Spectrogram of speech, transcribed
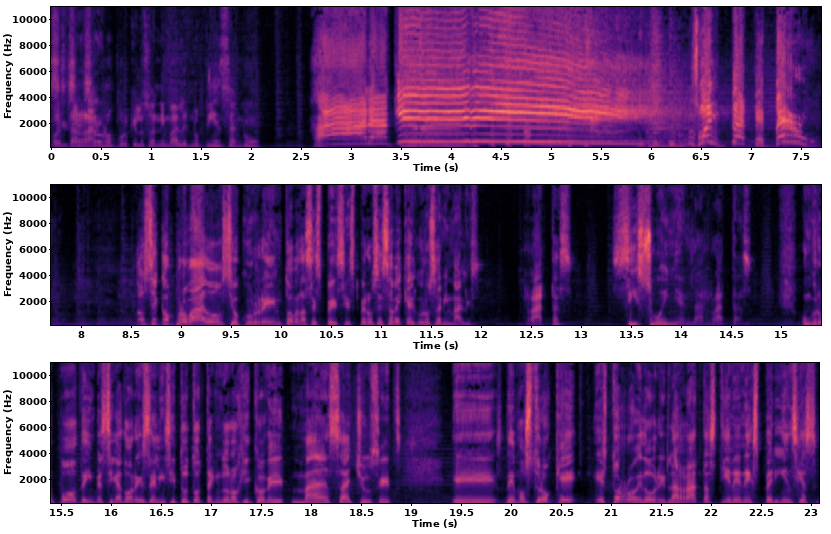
Pues está raro, ¿no? Porque los animales no piensan, ¿no? ¡Suéltate, perro! No se ha comprobado si ocurre en todas las especies, pero se sabe que algunos animales, ratas, sí sueñan las ratas. Un grupo de investigadores del Instituto Tecnológico de Massachusetts eh, demostró que estos roedores, las ratas, tienen experiencias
